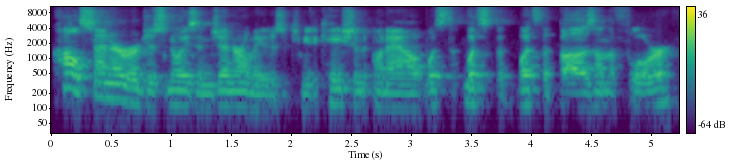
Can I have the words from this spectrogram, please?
call center or just noise in general. Maybe there's a communication that went out. What's the what's the what's the buzz on the floor?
